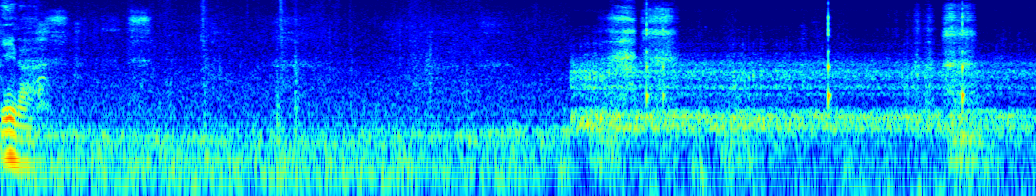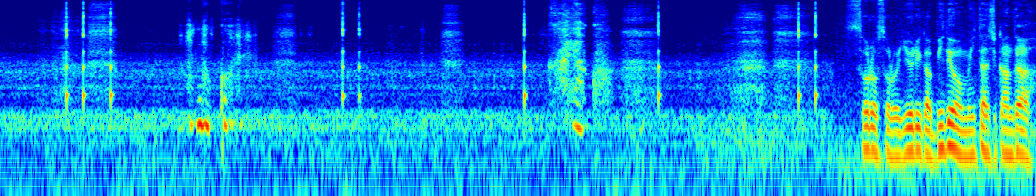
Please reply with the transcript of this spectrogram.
いいな。そろそろゆりがビデオを見た時間だ。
